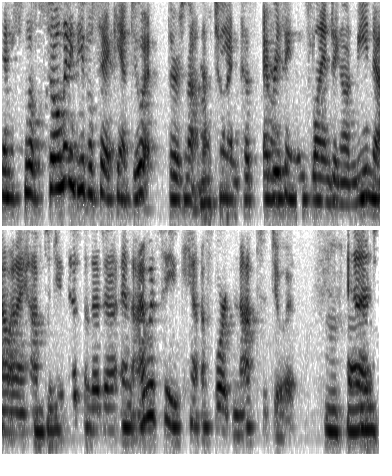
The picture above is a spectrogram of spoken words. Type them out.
And well so many people say i can't do it. There's not enough time because everything is landing on me now and i have mm-hmm. to do this and that and i would say you can't afford not to do it Mm-hmm. And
